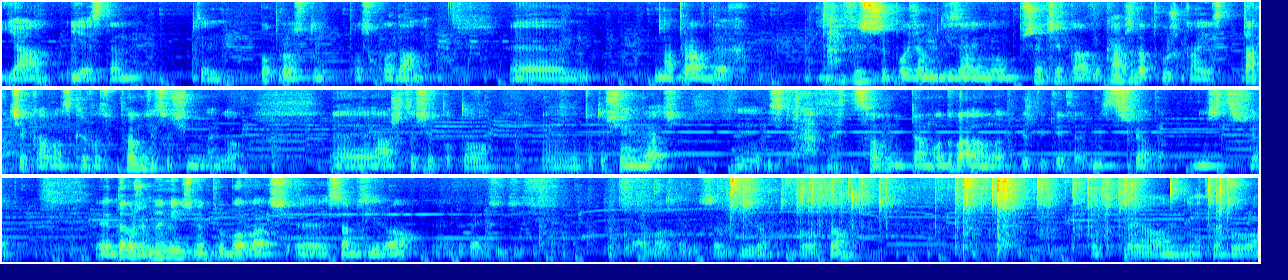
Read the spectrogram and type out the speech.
Ja jestem tym po prostu poskładany. Naprawdę najwyższy poziom designu, przeciekawy. Każda puszka jest tak ciekawa, skrywa zupełnie coś innego, e, aż chce się po to, e, po to sięgać e, i sprawdzać, co oni tam odwalą na tych etykietach. Mistrz świata, mistrz świata. Dobrze, my mieliśmy próbować Sub-Zero. Czekajcie, gdzieś ja tego Sub-Zero, to było to. Nie, to było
